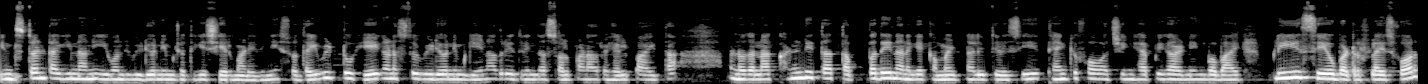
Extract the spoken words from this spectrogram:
ಇನ್ಸ್ಟಂಟಾಗಿ ನಾನು ಈ ಒಂದು ವಿಡಿಯೋ ನಿಮ್ಮ ಜೊತೆಗೆ ಶೇರ್ ಮಾಡಿದ್ದೀನಿ. ಸೊ, ದಯವಿಟ್ಟು ಹೇಗೆ ಅನಿಸ್ತು ವಿಡಿಯೋ? ನಿಮ್ಗೆ ಏನಾದರೂ ಇದರಿಂದ ಸ್ವಲ್ಪನಾದರೂ ಹೆಲ್ಪ್ ಆಯಿತಾ ಅನ್ನೋದನ್ನು ಖಂಡಿತ ತಪ್ಪದೇ ನನಗೆ ಕಮೆಂಟ್ನಲ್ಲಿ ತಿಳಿಸಿ. Thank you for watching happy gardening bye please save butterflies for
